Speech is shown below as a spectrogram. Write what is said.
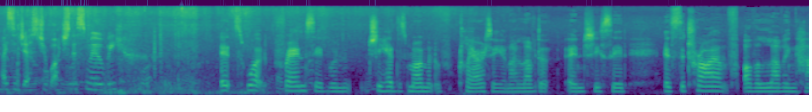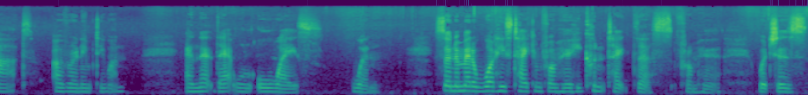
I suggest you watch this movie. It's what Fran said when she had this moment of clarity, and I loved it. And she said, It's the triumph of a loving heart over an empty one, and that that will always win. So, no matter what he's taken from her, he couldn't take this from her, which is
